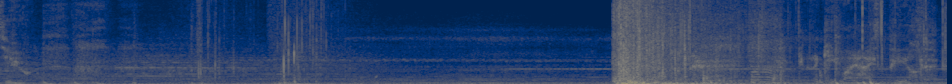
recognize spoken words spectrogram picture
It's you. Gotta keep my eyes peeled.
